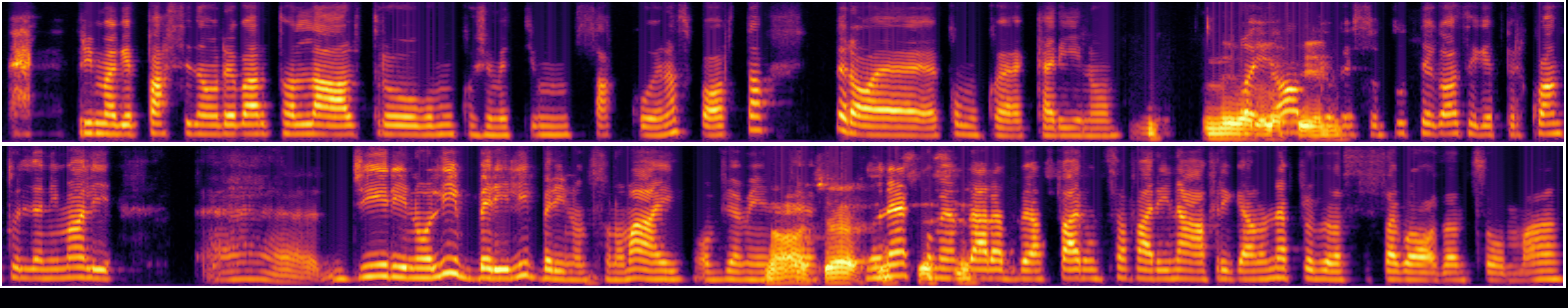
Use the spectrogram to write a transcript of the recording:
eh, prima che passi da un reparto all'altro, comunque ci metti un sacco in una sporta, però è comunque è carino. ne vale Poi la ovvio che sono tutte cose che per quanto gli animali eh, girino liberi, liberi non sono mai, No, ovviamente. certo, Non è sì, come sì. andare a, a fare un safari in Africa, non è proprio la stessa cosa, insomma. eh.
